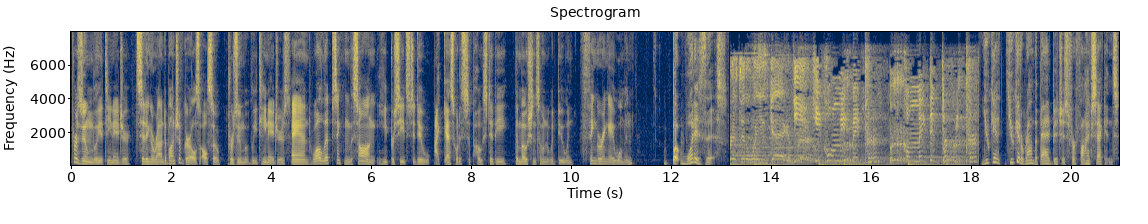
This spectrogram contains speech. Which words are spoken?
presumably a teenager, sitting around a bunch of girls, also presumably teenagers, and while lip syncing the song, he proceeds to do, I guess, what is supposed to be the motion someone would do when fingering a woman. But what is this? Get you get around the bad bitches for five seconds,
